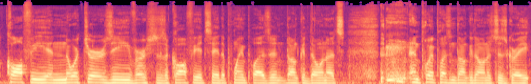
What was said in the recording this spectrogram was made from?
A coffee in North Jersey versus a coffee at say the Point Pleasant Dunkin' Donuts, and Point Pleasant Dunkin' Donuts is great.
